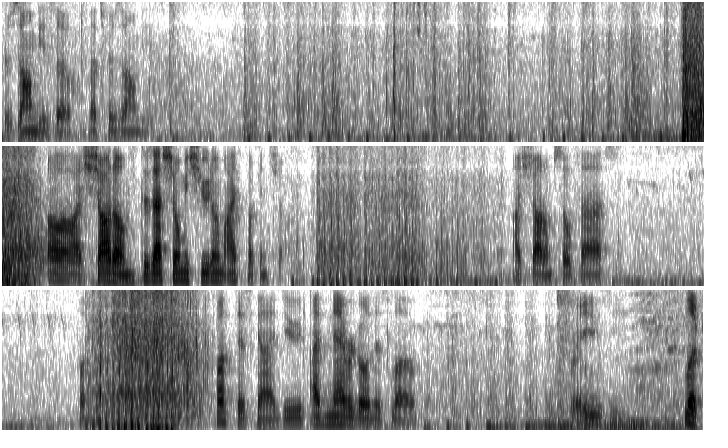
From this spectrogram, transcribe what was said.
for zombies though, that's for zombies. Oh, I shot him. Does that show me shoot him? I fucking shot him. I shot him so fast. Fuck. Fuck this guy, dude. I'd never go this low. Crazy. Look,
